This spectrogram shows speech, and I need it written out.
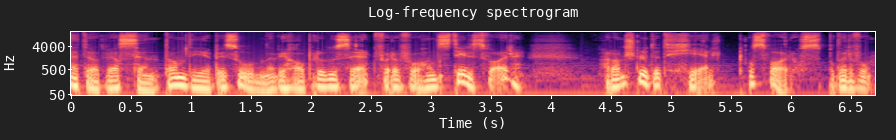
etter at vi har sendt ham de episodene vi har produsert for å få hans tilsvar, har han sluttet helt å svare oss på telefon.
